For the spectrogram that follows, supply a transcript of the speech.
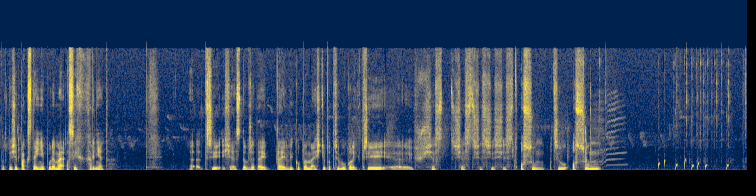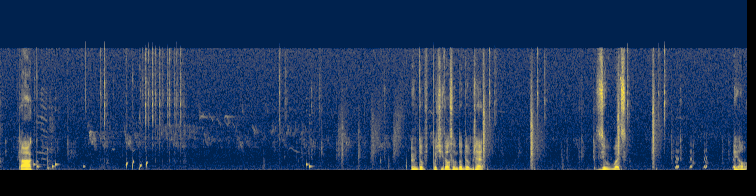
Protože pak stejně půjdeme asi chrnět. 3, 6, dobře, tady, tady vykopeme ještě potřebu kolik? 3, 6, 6, 6, 6, 6, 8. Potřebu 8. Tak. To, počítal jsem to dobře? Si vůbec... Jo?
